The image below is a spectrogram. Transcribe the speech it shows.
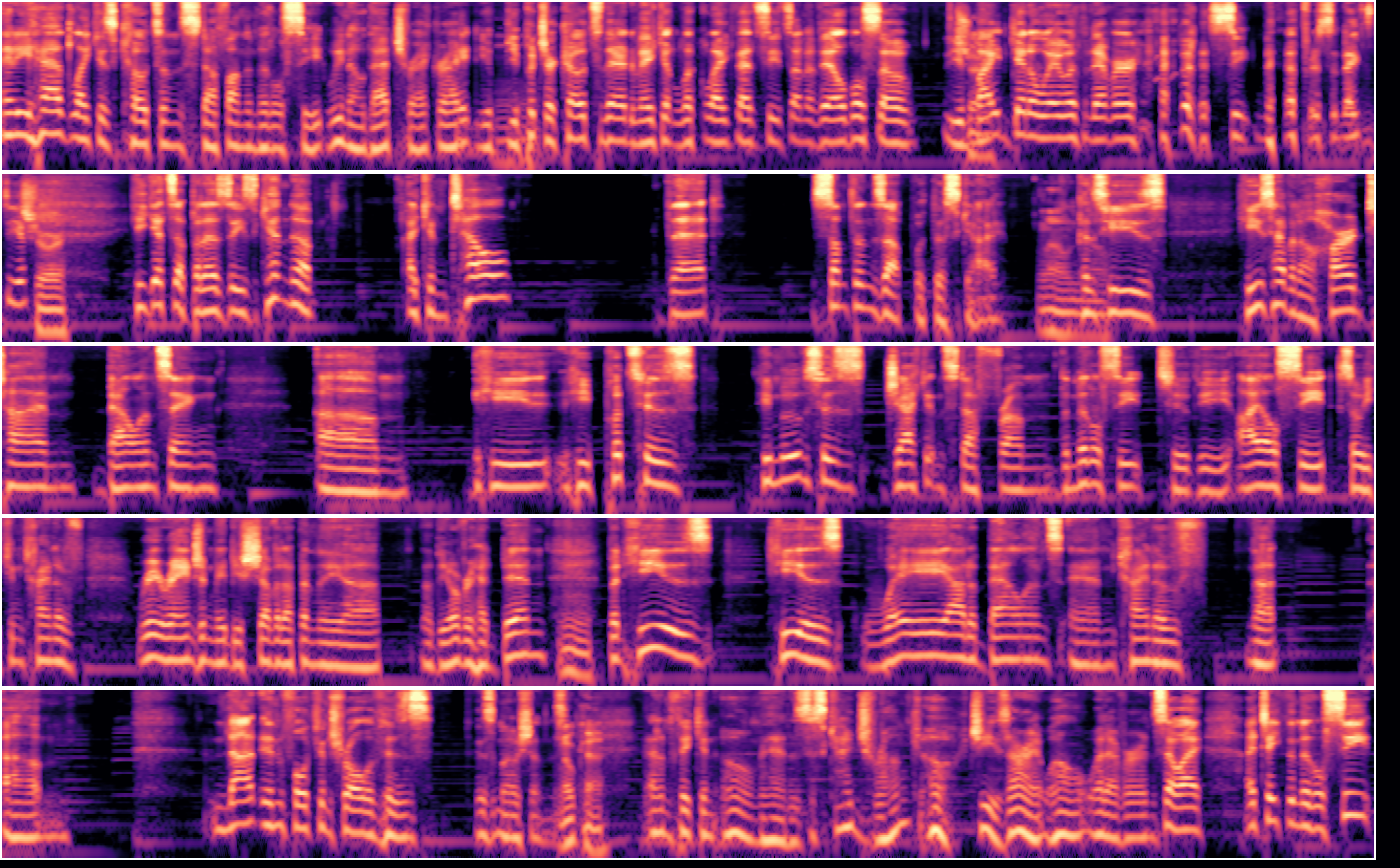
and he had like his coats and stuff on the middle seat. We know that trick, right? You you put your coats there to make it look like that seat's unavailable, so you Sure. might get away with never having a seat a person next to you. Sure. He gets up, but as he's getting up, I can tell that something's up with this guy Oh no. because he's he's having a hard time balancing um he he puts his he moves his jacket and stuff from the middle seat to the aisle seat so he can kind of rearrange and maybe shove it up in the uh the overhead bin but he is he is way out of balance and kind of not um not in full control of his his motions okay. and I'm thinking, oh man, is this guy drunk? Oh, geez, all right, well, whatever. And so I, I take the middle seat.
